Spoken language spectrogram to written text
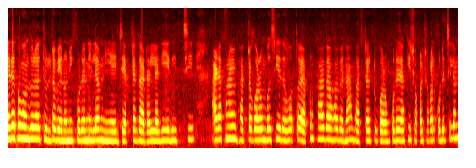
এই দেখো বন্ধুরা, চুলটা বেনুনি করে নিলাম, নিয়ে এই যে একটা গাডার লাগিয়ে দিচ্ছি। আর এখন আমি ভাতটা গরম বসিয়ে দেবো। তো এখন খাওয়া দাওয়া হবে না, ভাতটা একটু গরম করে রাখি, সকাল সকাল করেছিলাম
